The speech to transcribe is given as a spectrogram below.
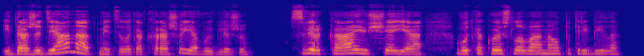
И даже Диана отметила, как хорошо я выгляжу. «Сверкающая», — вот какое слово она употребила.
